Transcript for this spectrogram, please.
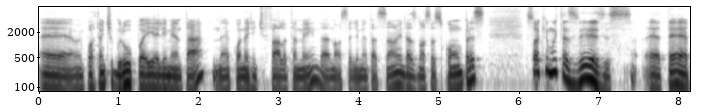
é, um importante grupo aí alimentar, né? Quando a gente fala também da nossa alimentação e das nossas compras. Só que muitas vezes, é, até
